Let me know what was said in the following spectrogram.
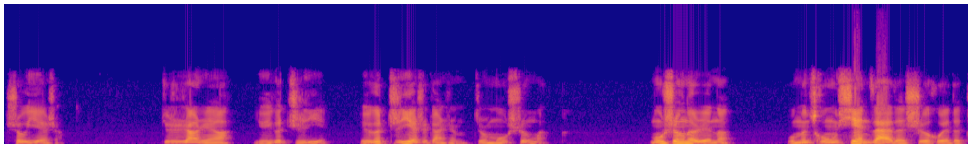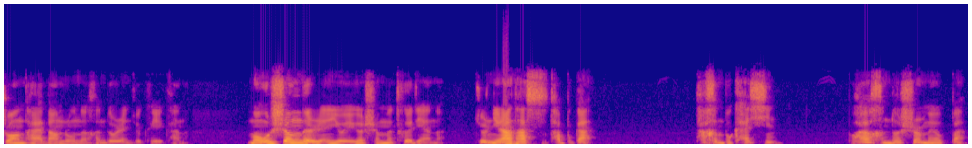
授业上，就是让人啊有一个职业，有一个职业是干什么？就是谋生嘛。谋生的人呢？我们从现在的社会的状态当中呢，很多人就可以看到，谋生的人有一个什么特点呢？就是你让他死，他不干，他很不开心。我还有很多事儿没有办，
